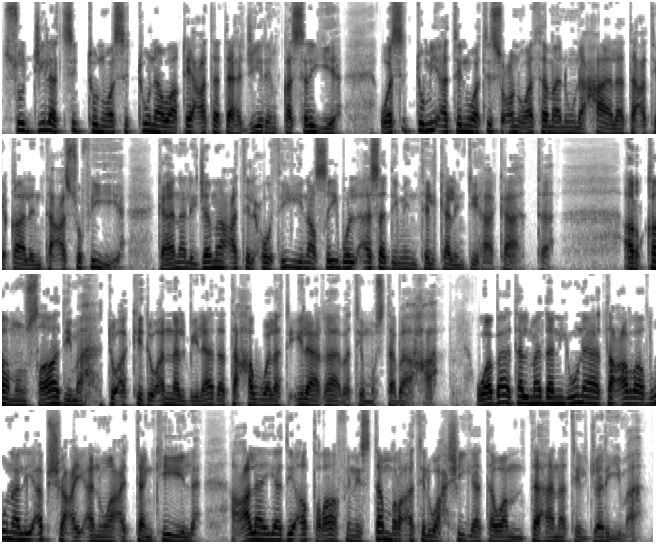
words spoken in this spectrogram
سجلت 66 واقعة تهجير قسري و689 حالة اعتقال تعسفي كان لجماعة الحوثي نصيب الأسد من تلك الانتهاكات. أرقام صادمة تؤكد أن البلاد تحولت إلى غابة مستباحة. وبات المدنيون يتعرضون لأبشع أنواع التنكيل على يد أطراف استمرأت الوحشية وامتهنت الجريمة.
